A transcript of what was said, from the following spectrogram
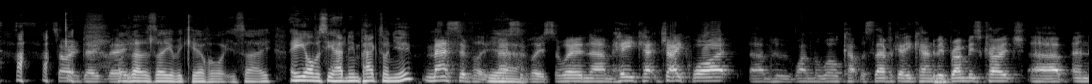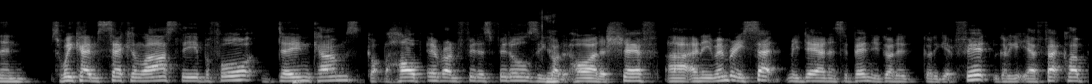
Sorry, Dean. I was about to say, you be careful what you say. He obviously had an impact on you. Massively, yeah. massively. So when um, he, Jake White, um, who won the World Cup with South Africa, he came to be Brumbies coach, uh, and then so we came second last the year before. Dean comes, got the whole everyone fit as fiddles. He got hired a chef, uh, and he remember he sat me down and said, "Ben, you got to got to get fit. We've got to get you a fat club.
